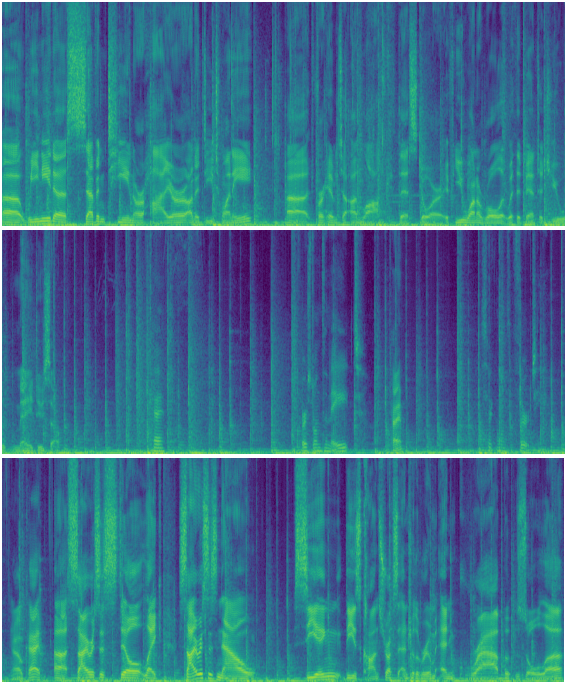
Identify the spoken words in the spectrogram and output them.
Uh, we need a 17 or higher on a d20 uh, for him to unlock this door. If you want to roll it with advantage, you may do so. Okay. First one's an eight. Okay. Second one's a thirteen. Okay. Uh, Cyrus is still like Cyrus is now seeing these constructs enter the room and grab Zola.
